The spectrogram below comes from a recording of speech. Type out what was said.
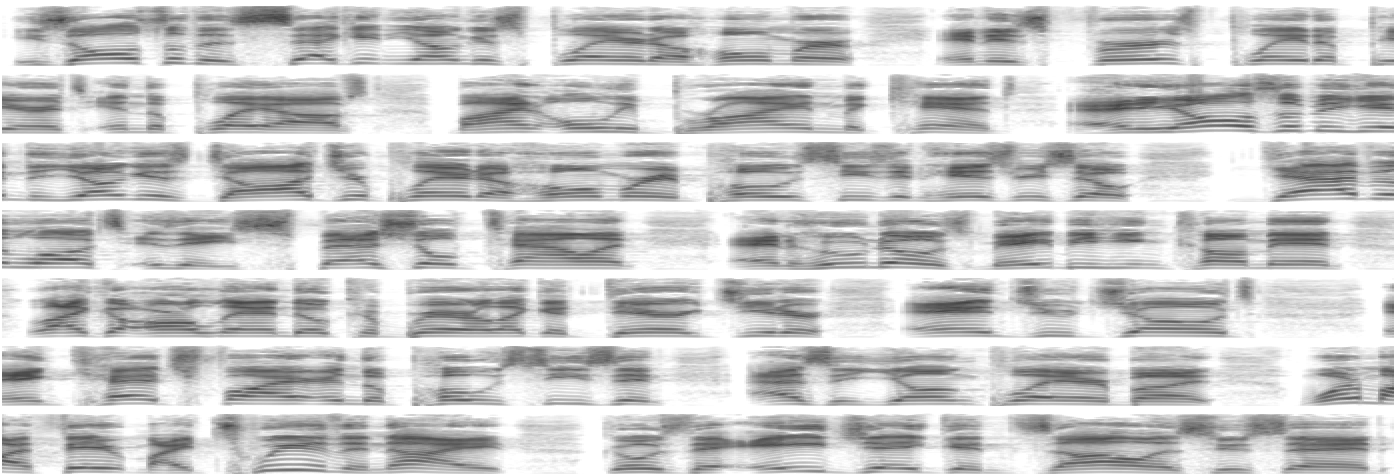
He's also the second youngest player to homer in his first plate appearance in the playoffs, behind only Brian McCann. And he also became the youngest Dodger player to homer in postseason history. So Gavin Lux is a special talent, and who knows, maybe he can come in like a Orlando Cabrera, like a Derek Jeter, Andruw Jones and catch fire in the postseason as a young player. But one of my favorite, my tweet of the night goes to AJ Gonzalez, who said,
